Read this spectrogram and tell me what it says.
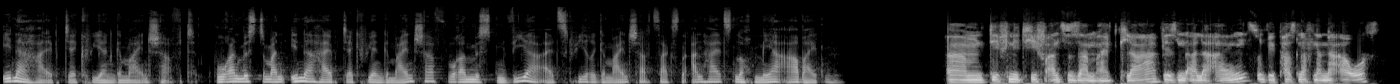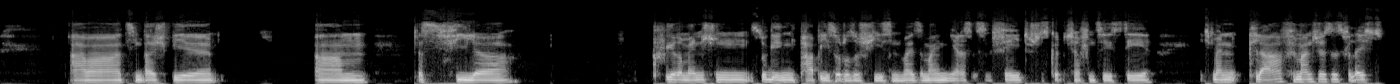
innerhalb der queeren Gemeinschaft? Woran müsste man innerhalb der queeren Gemeinschaft, woran müssten wir als queere Gemeinschaft Sachsen-Anhalts noch mehr arbeiten? Ähm, definitiv an Zusammenhalt. Klar, wir sind alle eins und wir passen aufeinander auf. Aber zum Beispiel, ähm, dass viele queere Menschen so gegen Puppies oder so schießen, weil sie meinen, ja, das ist ein Fetisch, das gehört nicht auf den CSD. Ich meine, klar, für manche ist es vielleicht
